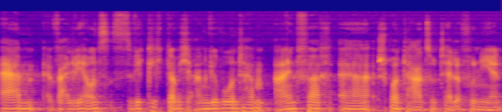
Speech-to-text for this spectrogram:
ähm, weil wir uns wirklich, glaube ich, angewohnt haben, einfach äh, spontan zu telefonieren.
